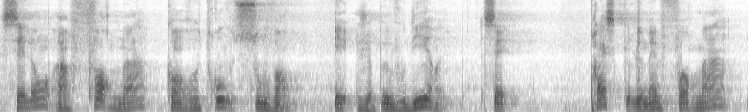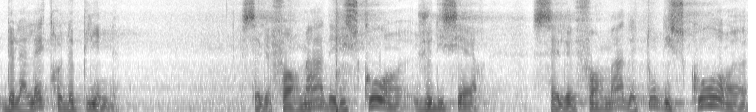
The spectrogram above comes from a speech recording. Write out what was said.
selon un format qu'on retrouve souvent. Et je peux vous dire, c'est presque le même format de la lettre de Pline. C'est le format des discours judiciaires. C'est le format de tout discours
